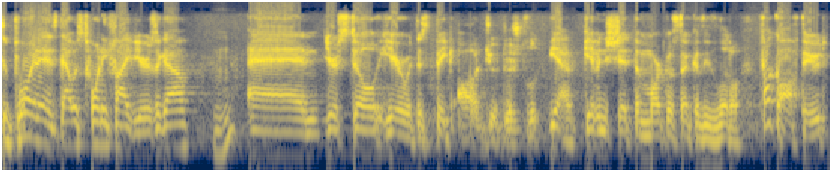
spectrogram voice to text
the point is that was 25 years ago, Mm-hmm. and you're still here with this big oh dude, just yeah, giving shit to Marko Stunt because he's little. Fuck off, dude.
